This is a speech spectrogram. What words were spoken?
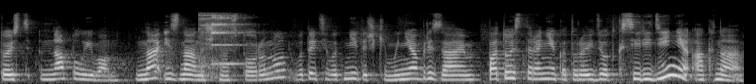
то есть наплывом на изнаночную сторону. Вот эти вот ниточки мы не обрезаем. По той стороне, которая идет к середине окна,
